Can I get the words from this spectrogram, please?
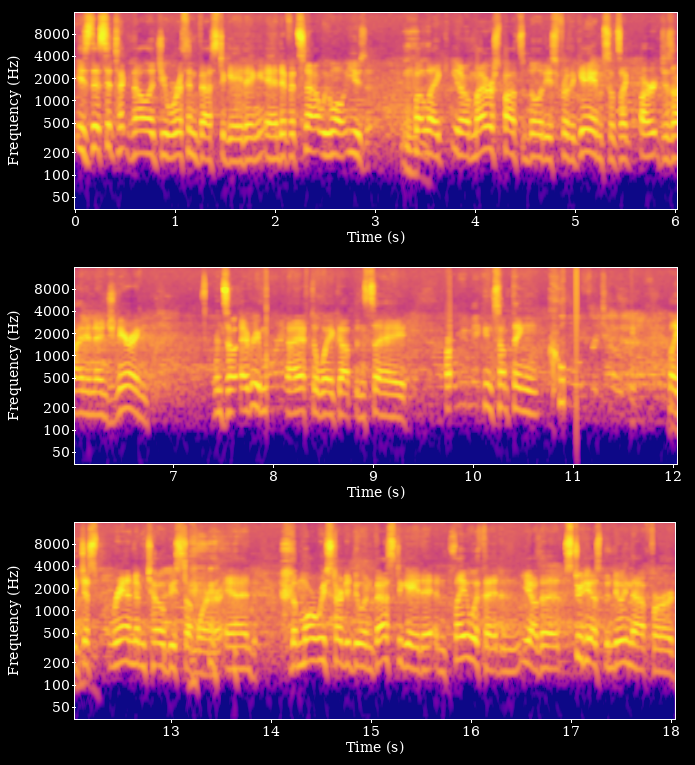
is this a technology worth investigating? And if it's not, we won't use it. But like, you know, my responsibility is for the game, so it's like art, design, and engineering. And so every morning I have to wake up and say, are we making something cool for Toby? Like just random Toby somewhere. and the more we started to investigate it and play with it, and you know, the studio's been doing that for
